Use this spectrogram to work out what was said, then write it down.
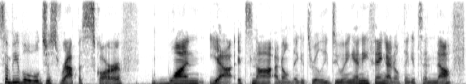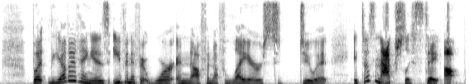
some people will just wrap a scarf. One, yeah, it's not, I don't think it's really doing anything. I don't think it's enough. But the other thing is, even if it were enough, enough layers to do it, it doesn't actually stay up.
